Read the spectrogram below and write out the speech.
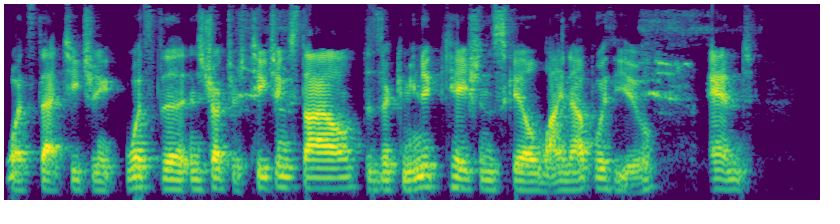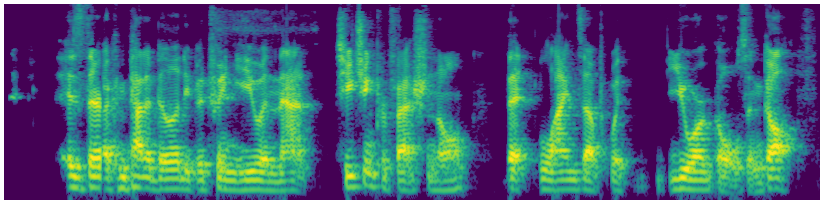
what's that teaching what's the instructor's teaching style? Does their communication skill line up with you? And is there a compatibility between you and that teaching professional that lines up with your goals in golf?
